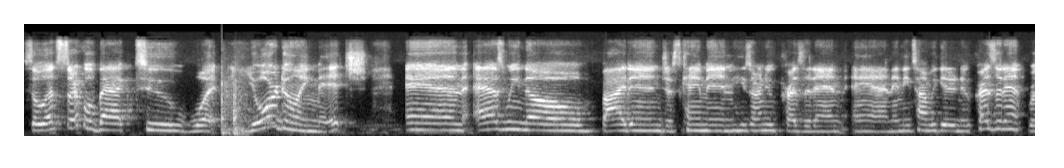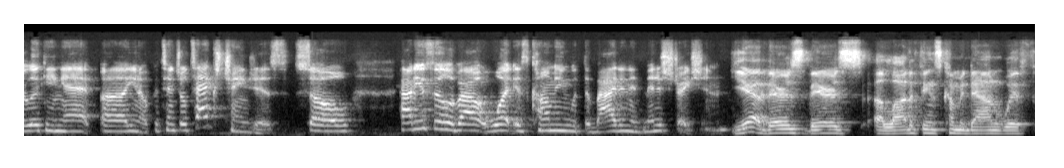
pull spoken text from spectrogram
So let's circle back to what you're doing, Mitch. And as we know, Biden just came in. He's our new president, and anytime we get a new president, we're looking at uh, you know potential tax changes. So how do you feel about what is coming with the Biden administration? Yeah, there's there's a lot of things coming down with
